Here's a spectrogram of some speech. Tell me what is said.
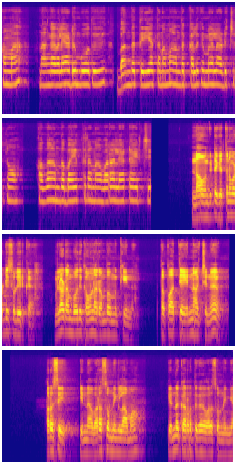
அம்மா நாங்கள் விளையாடும்போது பந்த தெரியாதனமா அந்த கழுகு மேலே அடிச்சிட்டோம். அதான் அந்த பயத்தில் நான் வர லேட் ஆயிடுச்சு. நான் உங்ககிட்ட எத்தனை வாட்டி சொல்லியிருக்கேன்? விளையாடும் போது கவனம் ரொம்ப முக்கியம்னு. இப்போ பார்த்தியா என்ன ஆச்சுன்னு? அரசே என்ன வர சொன்னீங்களாமா என்ன காரணத்துக்காக வர சொன்னீங்க?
